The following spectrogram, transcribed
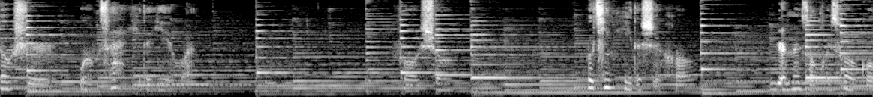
都是我不在意的夜晚？佛说，不经意的时候，人们总会错过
